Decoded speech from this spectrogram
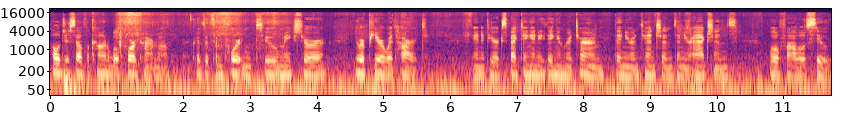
hold yourself accountable for karma because it's important to make sure you're pure with heart. And if you're expecting anything in return, then your intentions and your actions will follow suit.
